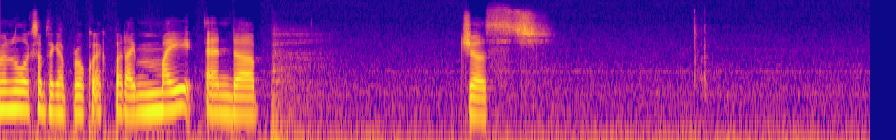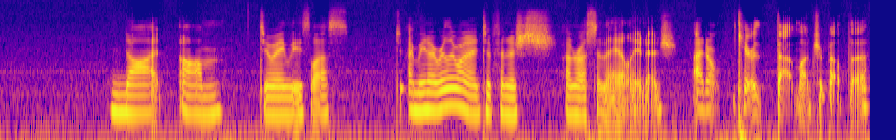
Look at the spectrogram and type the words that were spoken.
I'm gonna look something up real quick, but I might end up just not um, doing these last. I mean, I really wanted to finish Unrest and the Alienage. I don't care that much about the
